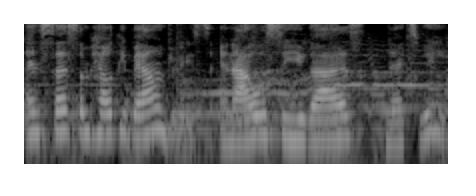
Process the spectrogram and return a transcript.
and set some healthy boundaries. And I will see you guys next week.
